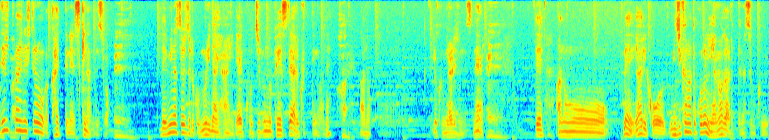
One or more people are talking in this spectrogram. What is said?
年配の人の方がかえってね好きなんですよ。えー、でみんなそれぞれこう無理ない範囲でこう自分のペースで歩くっていうのはね、はい、あのよく見られるんですね。えー、であのー、ねやはりこう身近なところに山があるっていうのはすごく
